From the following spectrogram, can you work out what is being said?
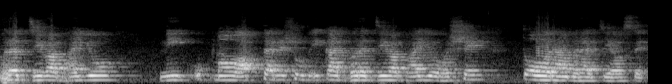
ભરત જેવા ભાઈઓની ઉપમાઓ આપતા રહેશું. એકાદ ભરત જેવા ભાઈઓ હશે, તો રામ રાજ્ય આવશે.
